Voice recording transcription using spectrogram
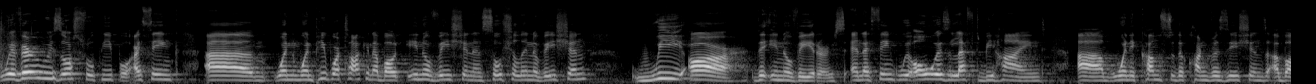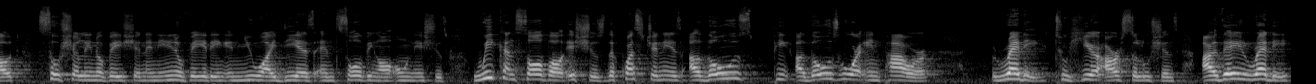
we're very resourceful people. I think um, when, when people are talking about innovation and social innovation, we are the innovators. And I think we're always left behind um, when it comes to the conversations about social innovation and innovating in new ideas and solving our own issues. We can solve our issues. The question is, are those, are those who are in power ready to hear our solutions? Are they ready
